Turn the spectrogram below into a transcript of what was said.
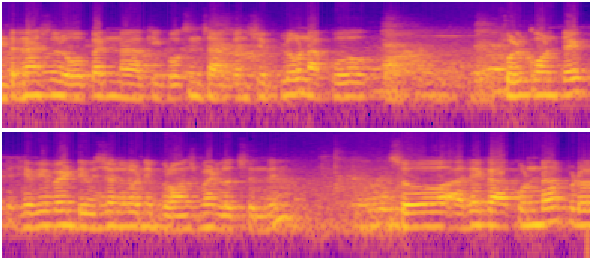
ఇంటర్నేషనల్ ఓపెన్ కిక్ బాక్సింగ్ ఛాంపియన్షిప్లో నాకు ఫుల్ కాంటాక్ట్ హెవీ వెయిట్ డివిజన్లోని బ్రాంజ్ మెడల్ వచ్చింది. సో అదే కాకుండా ఇప్పుడు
